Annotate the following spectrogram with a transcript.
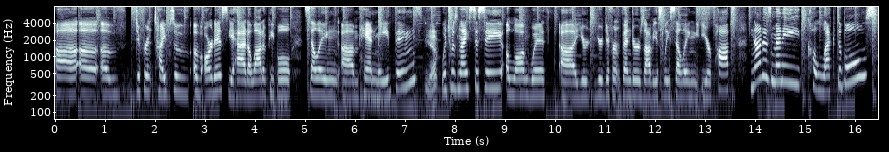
uh, uh, of different types of, of artists. You had a lot of people selling um, handmade things, Yep. which was nice to see, along with uh, your your different vendors obviously selling your pops. Not as many collectibles.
